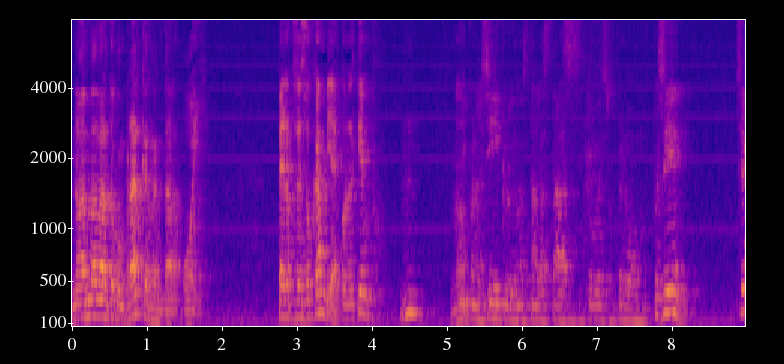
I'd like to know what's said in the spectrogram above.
no, es más barato comprar que rentar hoy. Pero pues eso cambia con el tiempo. Y con el ciclo y dónde están las tasas y todo eso, pero pues sí, sí.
